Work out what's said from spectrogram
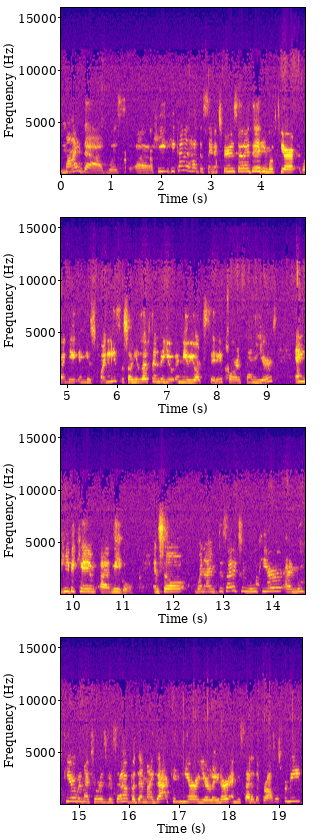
my dad was uh, he he kind of had the same experience that I did. He moved here when he in his twenties, so he lived in the U in New York City for ten years, and he became uh, legal. And so when I decided to move here, I moved here with my tourist visa. But then my dad came here a year later, and he started the process for me.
